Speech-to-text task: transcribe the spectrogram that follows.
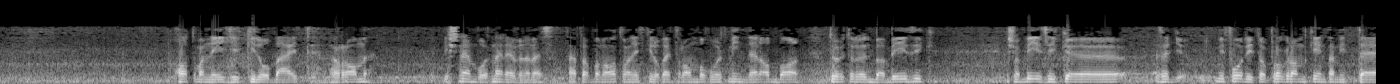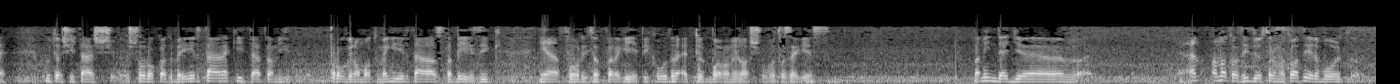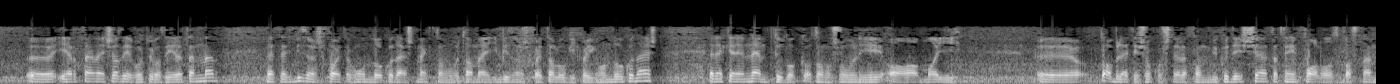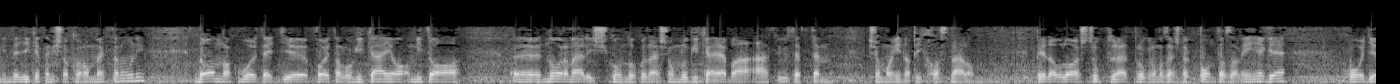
64 kilobyte RAM, és nem volt merevlemez, tehát abban a 64 kilobyte RAM-ban volt minden, abban töltődött be a Basic, és a Basic ez egy mi fordító programként, amit te utasítás sorokat beírtál neki, tehát ami programot megírtál, azt a Basic nyelv fordította a gépi kódra, ettől baromi lassú volt az egész. Na mindegy, annak az időszaknak azért volt értelme, és azért volt ő az életemben, mert egy bizonyos fajta gondolkodást megtanultam, egy bizonyos fajta logikai gondolkodást. Ennek én nem tudok azonosulni a mai tablet és okostelefon működéssel, tehát én falhoz basznám mindegyiket, nem is akarom megtanulni, de annak volt egy fajta logikája, amit a normális gondolkodásom logikájába átültettem, és a mai napig használom. Például a struktúrált programozásnak pont az a lényege, hogy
